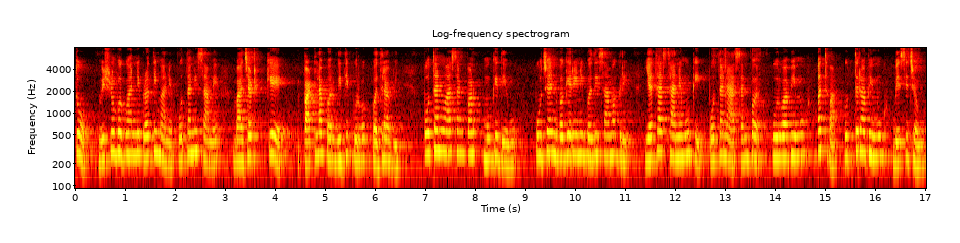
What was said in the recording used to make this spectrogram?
તો વિષ્ણુ ભગવાનની પ્રતિમાને પોતાની સામે બાજટ કે પાટલા પર વિધિપૂર્વક પધરાવવી પોતાનું આસન પણ મૂકી દેવું, પૂજન વગેરેની બધી સામગ્રી યથાસ્થાને મૂકી પોતાના આસન પર પૂર્વાભિમુખ અથવા ઉત્તરાભિમુખ બેસી જવું,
